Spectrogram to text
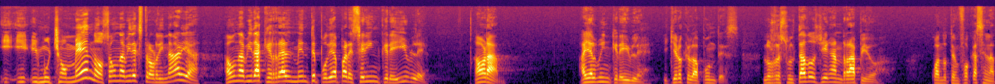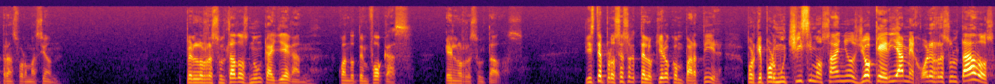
y- y mucho menos a una vida extraordinaria, a una vida que realmente podía parecer increíble. Ahora, hay algo increíble y quiero que lo apuntes. Los resultados llegan rápido cuando te enfocas en la transformación. Pero los resultados nunca llegan cuando te enfocas en los resultados. Y este proceso te lo quiero compartir, porque por muchísimos años yo quería mejores resultados,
